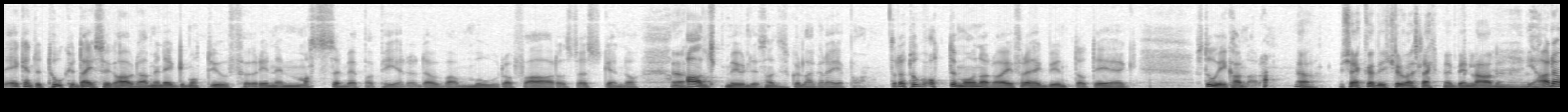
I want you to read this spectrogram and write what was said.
egentlig tok de seg av det, men jeg måtte jo føre inn en masse med papirer. Det var mor og far og søsken og Ja. alt mulig som de skulle ha greie på. Så det tok åtte måneder fra jeg begynte til jeg sto i Canada. ja. Du sjekka at ikke var i slekt med bin Laden? Eller? Ja da,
